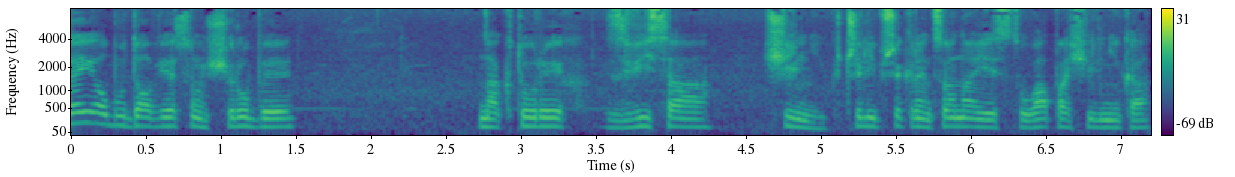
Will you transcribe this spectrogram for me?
Tej obudowie są śruby, na których zwisa silnik, czyli przykręcona jest łapa silnika,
